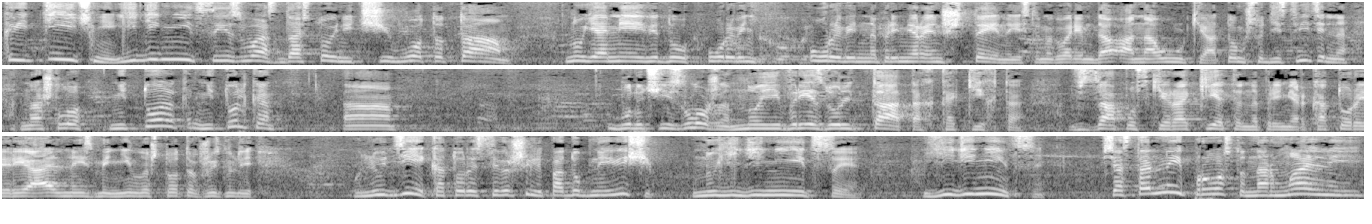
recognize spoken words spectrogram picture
Критичнее. Единицы из вас достойны чего-то там. Ну, я имею в виду уровень, уровень, например, Эйнштейна, если мы говорим да, о науке, о том, что действительно нашло не только, не только а, будучи изложенным, но и в результатах каких-то, в запуске ракеты, например, которая реально изменила что-то в жизни людей. Людей, которые совершили подобные вещи, ну, единицы, единицы. Все остальные просто нормальные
